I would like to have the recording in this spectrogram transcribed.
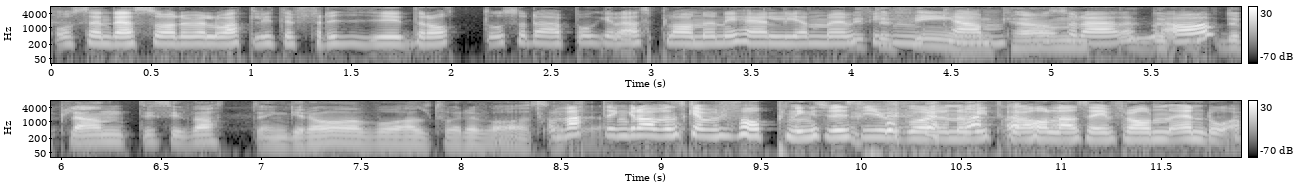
Och sen dess har det väl varit lite friidrott och sådär på gräsplanen i helgen med en lite finkamp, finkamp och sådär. Du, ja. Duplantis i vattengrav och allt vad det var. Vattengraven ska väl förhoppningsvis Djurgården och Vittsjö hålla sig ifrån ändå.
